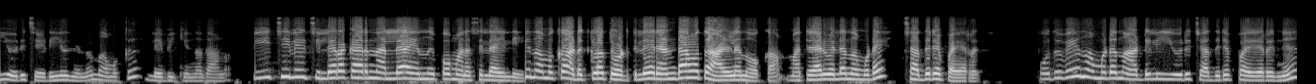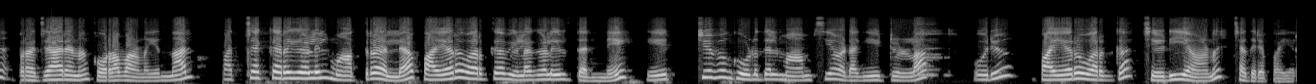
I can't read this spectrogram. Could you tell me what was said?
ഈ ഒരു ചെടിയിൽ നിന്ന് നമുക്ക് ലഭിക്കുന്നതാണ്. പീച്ചിൽ ചില്ലറക്കാരനല്ല എന്ന് ഇപ്പൊ മനസ്സിലായില്ലേ? ഇനി നമുക്ക് അടുക്കള തോട്ടത്തിലെ രണ്ടാമത്തെ ആളിനെ നോക്കാം. മറ്റാരുമല്ല നമ്മുടെ ചതുരപ്പയർ പൊതുവേ നമ്മുടെ നാട്ടിൽ ഈ ഒരു ചതുരപ്പയറിന് പ്രചാരണം കുറവാണ്. എന്നാൽ പച്ചക്കറികളിൽ മാത്രമല്ല പയറുവർഗ വിളകളിൽ തന്നെ ഏറ്റവും കൂടുതൽ മാംസ്യം അടങ്ങിയിട്ടുള്ള ഒരു പയറുവർഗ ചെടിയാണ് ചതുരപ്പയർ.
